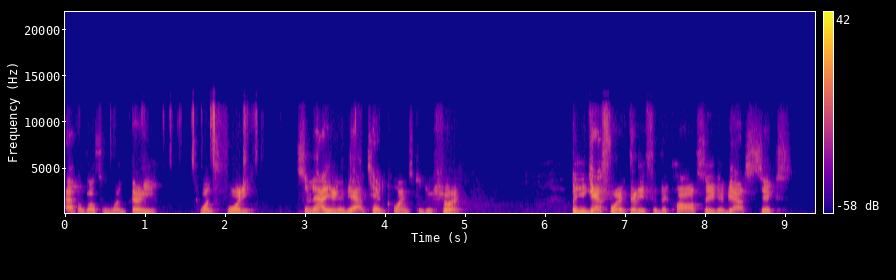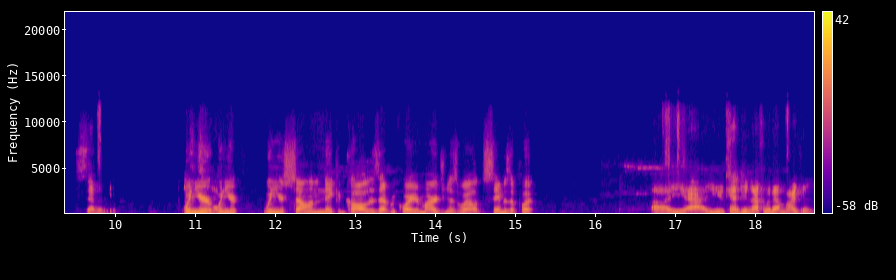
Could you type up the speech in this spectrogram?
Apple goes from 130 to 140. So now you're going to be out 10 points because you're short. But you get 430 for the call, so you're going to be out 670. That's when you're when you're when you're selling a naked call, does that require your margin as well, same as a put? Uh, yeah, you can't do nothing without margin.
